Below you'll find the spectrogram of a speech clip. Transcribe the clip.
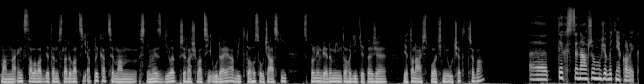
Mám nainstalovat dětem sledovací aplikaci, mám s nimi sdílet přihlašovací údaje a být toho součástí s plným vědomím toho dítěte, že je to náš společný účet třeba? Eh, těch scénářů může být několik.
